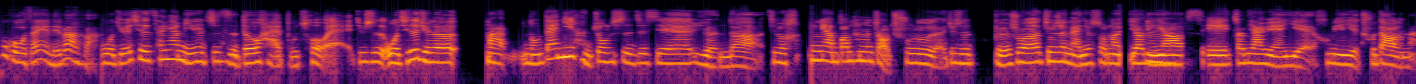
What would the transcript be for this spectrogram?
不火咱也没办法。我觉得其实参加《明日之子》都还不错哎，就是我其实觉得马龙丹妮很重视这些人的，就尽量帮他们找出路的。就是比如说周震南就送到幺零幺 C，张家元也后面也出道了嘛，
